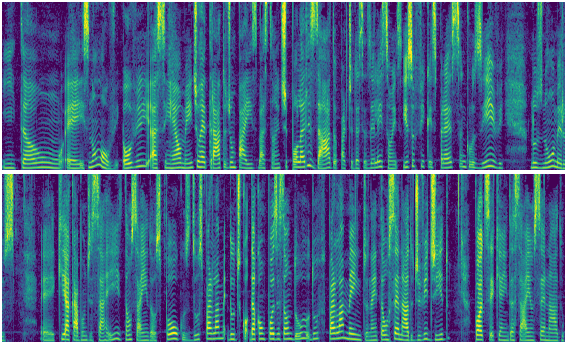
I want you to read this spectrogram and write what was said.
Então, é, isso não houve. Houve, assim, realmente o retrato de um país bastante polarizado a partir dessas eleições. Isso fica expresso, inclusive, nos números é, que acabam de sair, estão saindo aos poucos, dos do, da composição do, do parlamento. Né? Então, o Senado dividido, pode ser que ainda saia um Senado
